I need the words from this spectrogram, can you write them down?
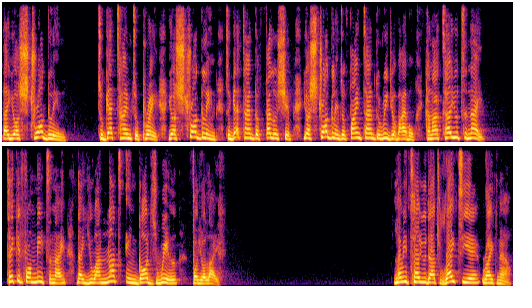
that you're struggling to get time to pray, you're struggling to get time to fellowship, you're struggling to find time to read your Bible, can I tell you tonight, take it from me tonight, that you are not in God's will for your life. Let me tell you that right here, right now.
